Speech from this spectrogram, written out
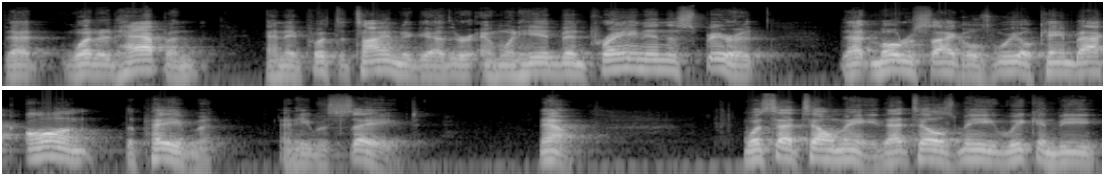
that what had happened and they put the time together. And when he had been praying in the Spirit, that motorcycle's wheel came back on the pavement and he was saved. Now, what's that tell me? That tells me we can be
